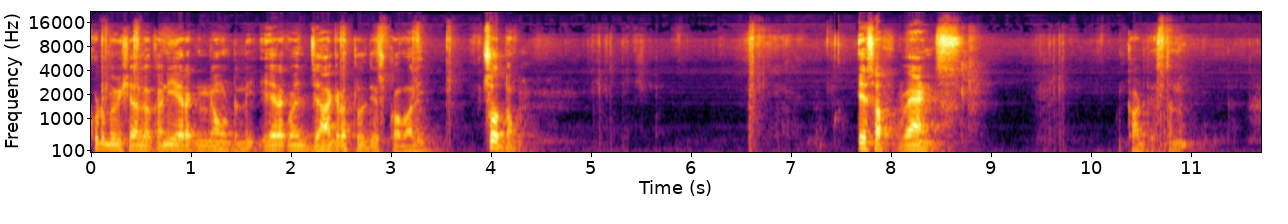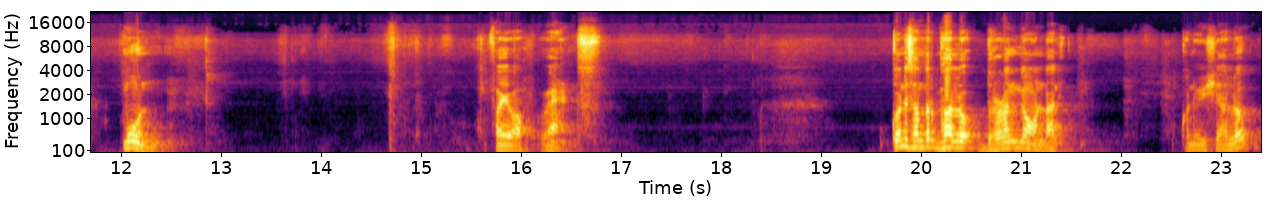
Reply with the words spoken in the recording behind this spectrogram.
కుటుంబ విషయాల్లో కానీ ఏ రకంగా ఉంటుంది? ఏ రకమైన జాగ్రత్తలు తీసుకోవాలి? చూద్దాం. ఎస్ ఆఫ్ వ్యాండ్స్ కార్డు తీస్తాను. మూన్. Five of wands. కొన్ని సందర్భాల్లో దృఢంగా ఉండాలి. కొన్ని విషయాల్లో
